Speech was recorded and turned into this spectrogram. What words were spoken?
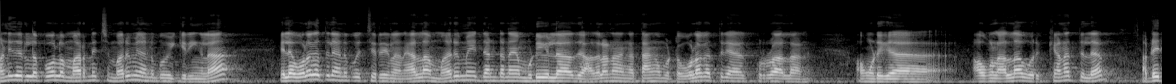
மனிதர்களை போல் மரணித்து மறுமையில் அனுபவிக்கிறீங்களா? இல்லை உலகத்தில் அனுபவிச்சிடுறீங்களா? எல்லாம் மறுமை தண்டனை முடிவில்லாது அதெல்லாம் நாங்கள் தாங்க மாட்டோம். உலகத்தில் குர்றாலான்னு அவங்களுடைய அவங்களெல்லாம் ஒரு கிணத்துல அப்படியே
